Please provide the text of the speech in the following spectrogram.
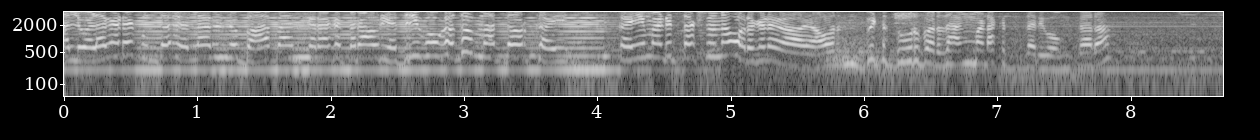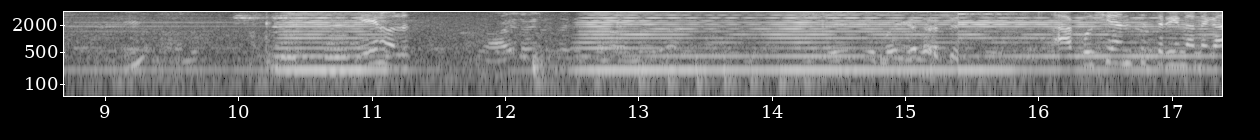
ಅಲ್ಲಿ ಒಳಗಡೆ ಕುಂತಾರ ಎಲ್ಲಾರು ಬಾ ಅಂತ ಕರಾಕತ್ತಾರ ಅವ್ರ ಎದ್ರಿಗೆ ಹೋಗೋದು ಮತ್ತ ಅವ್ರ ಕೈ ಕೈ ಮಾಡಿದ ತಕ್ಷಣ ಹೊರಗಡೆ ಅವ್ರನ್ನ ಬಿಟ್ಟು ದೂರ ಬರೋದು ಹಂಗ್ ಮಾಡಾಕತ್ತಿದ್ದಾರೆ ಓಂಕಾರ ಏನು ಆ ಖುಷಿ ಅನ್ಸುತ್ತೆ ನನಗೆ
